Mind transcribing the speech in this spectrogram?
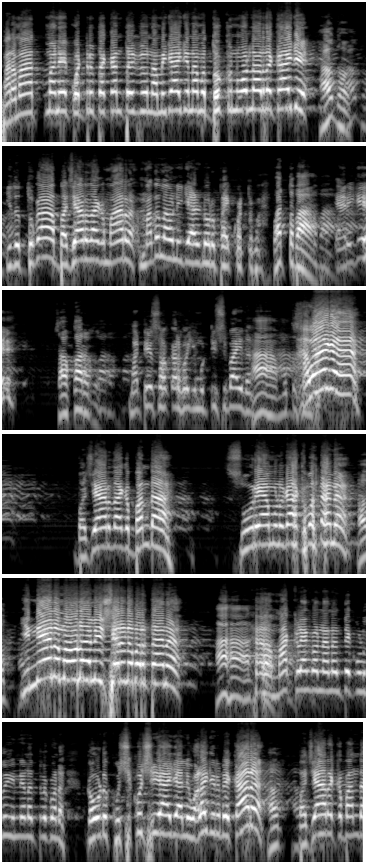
ಪರಮಾತ್ಮನೇ ಕೊಟ್ಟಿರ್ತಕ್ಕಂಥದ್ದು ನಮಗಾಗಿ ನಮ್ಮ ದುಃಖ ನೋಡ್ಲಾರ್ದಕ್ಕಾಗಿ. ಇದು ತುಗಾ ಬಜಾರ್ದಾಗ ಮಾರ ಮೊದಲು ಅವನಿಗೆ ಎರಡ್ ನೂರು ರೂಪಾಯಿ ಕೊಟ್ಟವಾ ಯಾರಿಗೆ? ಸಾವುಕಾರ ಮಟ್ಟಿ ಸಾವುಕಾರ ಹೋಗಿ ಮುಟ್ಟಿಸಿ ಬಾ ಇದ ಹಾ ಹಾ ಅವಾಗ ಬಜಾರ್ದಾಗ ಬಂದ ಸೂರ್ಯ ಮುಣಗಾಕ ಬಂದಾನ. ಇನ್ನೇನು ಮೌಲಾಲಿ ಶರಣ ಬರ್ತಾನ. ಮಕ್ಳ ಹೆಂಗೋ ನನ್ನಂತೆ ಕುಡಿದು ಇನ್ನೇನ ತಿಳ್ಕೊಂಡ. ಗೌಡ ಖುಷಿ ಖುಷಿಯಾಗಿ ಅಲ್ಲಿ ಒಳಗಿರ್ಬೇಕಾರ? ಬಜಾರಕ್ಕೆ ಬಂದ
